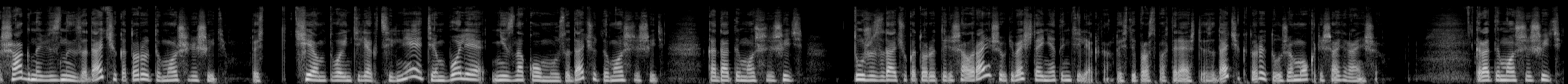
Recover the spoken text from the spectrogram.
шаг новизны задачи, которую ты можешь решить. То есть чем твой интеллект сильнее, тем более незнакомую задачу ты можешь решить. Когда ты можешь решить ту же задачу, которую ты решал раньше, у тебя, считай, нет интеллекта. То есть ты просто повторяешь те задачи, которые ты уже мог решать раньше. Когда ты можешь решить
